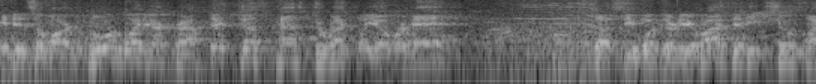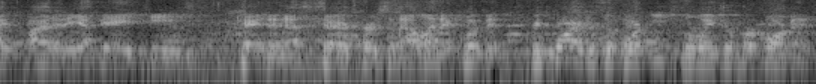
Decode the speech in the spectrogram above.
It is a large blue and white aircraft that just passed directly overhead. The C-130 arrived at each show site prior to the FA-18, carrying the necessary personnel and equipment required to support each Blue Angel performance.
